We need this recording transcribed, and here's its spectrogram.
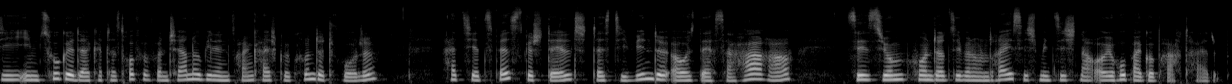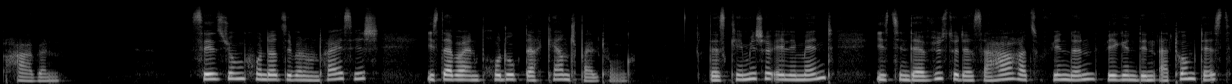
die im Zuge der Katastrophe von Tschernobyl in Frankreich gegründet wurde, hat jetzt festgestellt, dass die Winde aus der Sahara Cesium 137 mit sich nach Europa gebracht haben. Cesium 137 ist aber ein Produkt der Kernspaltung. Das chemische Element ist in der Wüste der Sahara zu finden wegen den Atomtests,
